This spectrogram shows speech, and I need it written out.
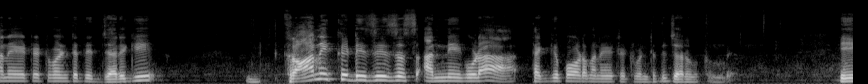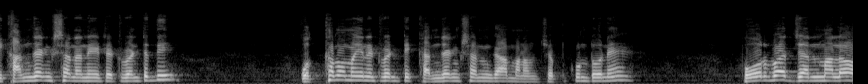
అనేటటువంటిది జరిగి క్రానిక్ డిసీజెస్ అన్నీ కూడా తగ్గిపోవడం అనేటటువంటిది జరుగుతుంది. ఈ కంజంక్షన్ అనేటటువంటిది ఉత్తమమైనటువంటి కంజంక్షన్గా మనం చెప్పుకుంటూనే పూర్వజన్మలో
